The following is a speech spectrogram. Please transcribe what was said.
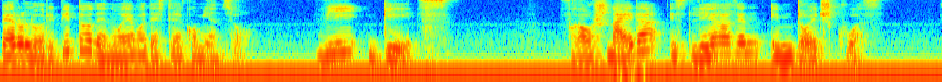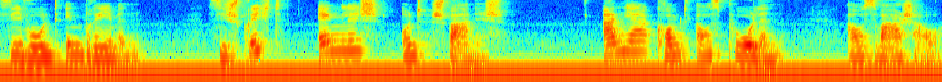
pero lo repito de nuevo desde el comienzo. Wie geht's? Frau Schneider ist Lehrerin im Deutschkurs. Sie wohnt in Bremen. Sie spricht Englisch und Spanisch. Anja kommt aus Polen, aus Warschau.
